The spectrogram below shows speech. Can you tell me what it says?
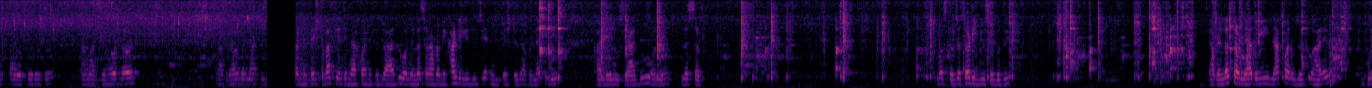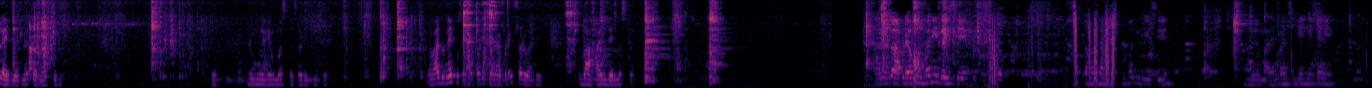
મસાલો થોડો છે આમાં છે હળદર. આપણે હળદર નાખી લસણની પેસ્ટ બાકી હતી નાખવાની. તો જો આદુ અને લસણ આપણે બે ખાંડી લીધું છે એની પેસ્ટ જો આપણે નાખી દઈએ. ખાંડેલું છે આદુ અને લસણ. મસ્ત જો ચડી ગયું છે બધું આપણે લસણ ને આદુ એ નાખવાનું જ હતું હારે. ભૂલાઈ ગયું એટલે અત્યારે નાખી દીધું. જો ડુંગળી એવું મસ્ત સડી ગયું છે. આદુ નાખ્યું છે એટલે થોડીક વાર આપણે સડવા દઈએ. બા ખાઈ જાય મસ્ત. હાલો, જો આપણે અફૂ બની ગઈ છે. મસ્ત મજાની અફૂ બની ગઈ છે. હવે અમારે હેમાંશી બેનની છે ને,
